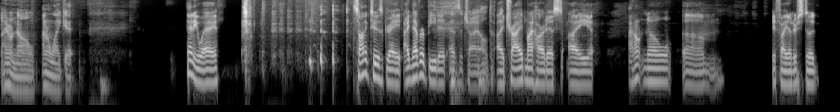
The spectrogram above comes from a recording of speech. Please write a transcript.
I don't know. I don't like it. Anyway, Sonic 2 is great. I never beat it as a child. I tried my hardest. I I don't know um if I understood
